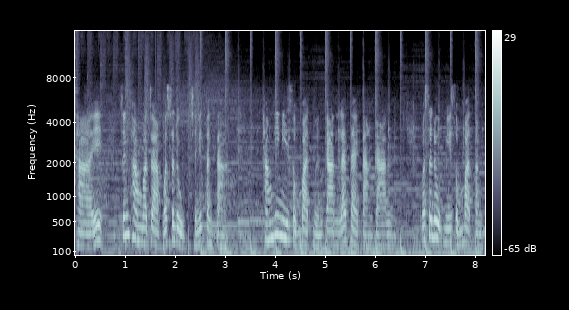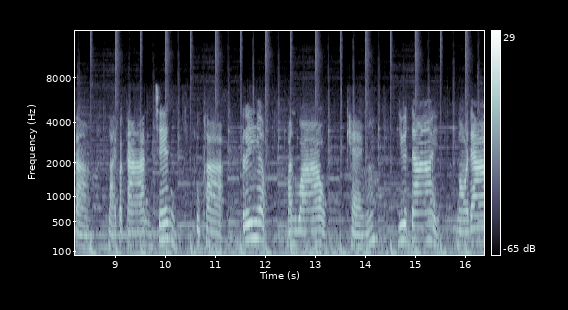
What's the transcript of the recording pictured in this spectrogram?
ใช้ ซึ่งทำมาจากวัสดุชนิดต่างๆ ทั้งที่มีสมบัติเหมือนกันและแตกต่างกัน วัสดุมีสมบัติต่างๆ หลายประการ เช่นคลุขระเรียบ มันวาว แข็ง ยืดได้ งอได้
